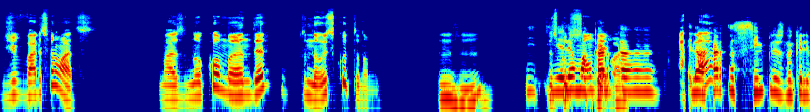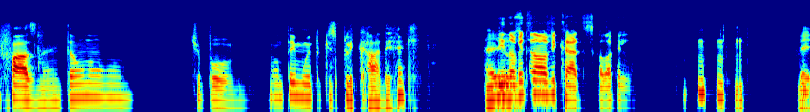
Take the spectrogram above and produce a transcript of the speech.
de vários formatos. Mas no Commander, tu não escuta o nome. Uhum. E, e ele é uma carta. Ele é uma carta simples no que ele faz, né? Então não. Tipo, não tem muito o que explicar dele. É Tem justo. 99 cartas, coloca ele lá. Aí.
